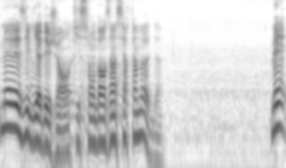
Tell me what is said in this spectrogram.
Mais il y a des gens qui sont dans un certain mode. Mais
